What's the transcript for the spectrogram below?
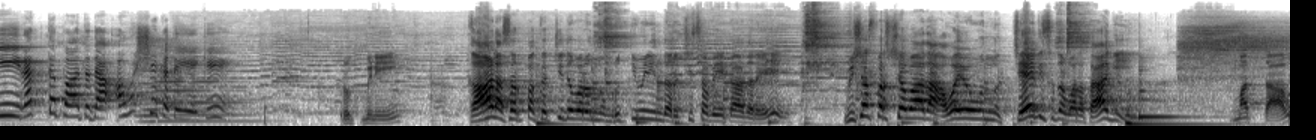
ಈ ರಕ್ತಪಾತದ ಅವಶ್ಯಕತೆ ಏಕೆ? ರುಕ್ಮಿಣಿ, ಕಾಳ ಸರ್ಪ ಕಚ್ಚಿದವರನ್ನು ಮೃತ್ಯುವಿನಿಂದ ರಕ್ಷಿಸಬೇಕಾದರೆ ವಿಷಸ್ಪರ್ಶವಾದ ಅವಯವವನ್ನು ಛೇದಿಸದ ಹೊರತಾಗಿ ಮತ್ತಾವ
